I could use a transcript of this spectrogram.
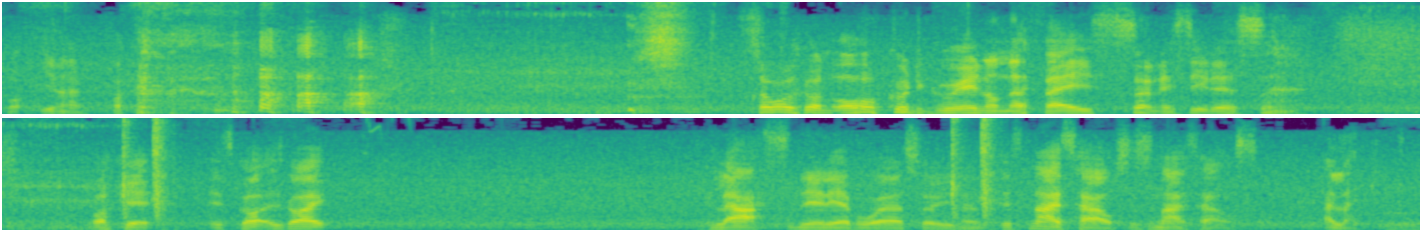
but you know, fuck it. Someone's got an awkward grin on their face when they see this. fuck it. It's got, it's got like glass nearly everywhere, so you know, it's a nice house, it's a nice house. I like it.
